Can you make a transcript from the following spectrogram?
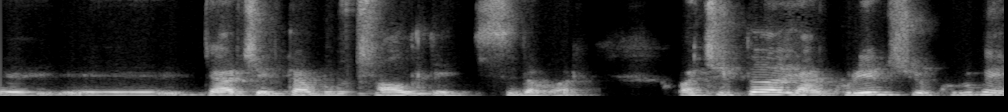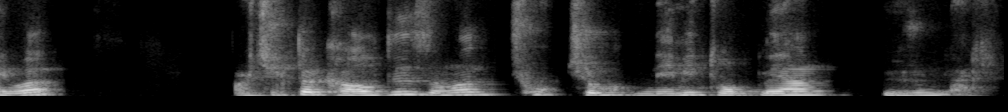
e, e, gerçekten bunun sağlık etkisi de var. Açıkta yani kuru yemiş ve kuru meyve açıkta kaldığı zaman çok çabuk nemi toplayan ürünler.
